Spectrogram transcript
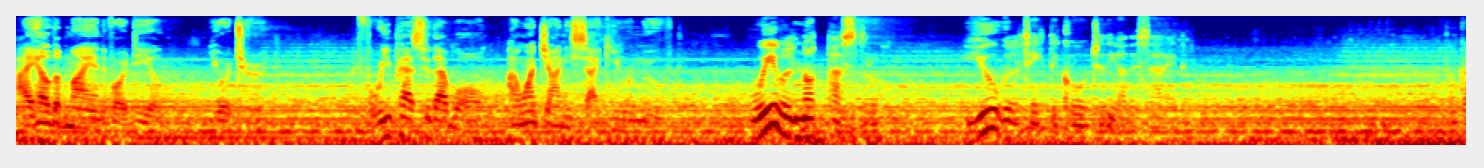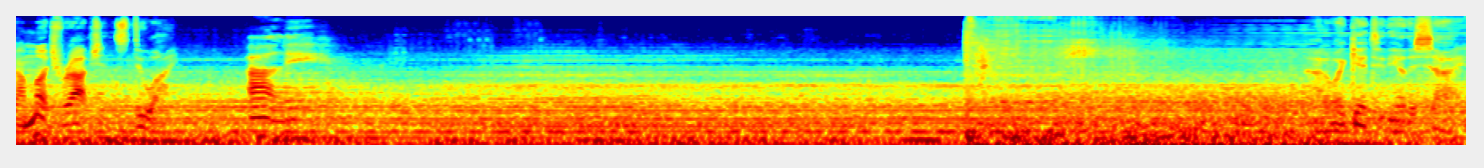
I held up my end of our deal. Your turn. Before you pass through that wall, I want Johnny's psyche removed. We will not pass through. You will take the code to the other side. Don't got much for options, do I? Ali. To the other side?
